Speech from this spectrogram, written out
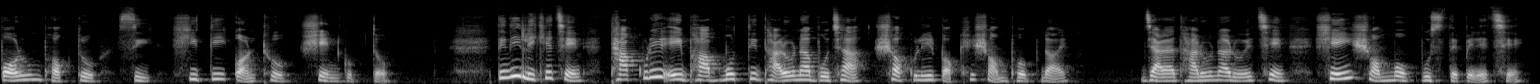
পরম ভক্ত শ্রী স্মৃতিকণ্ঠ সেনগুপ্ত। তিনি লিখেছেন, ঠাকুরের এই ভাবমূর্তির ধারণা বোঝা সকলের পক্ষে সম্ভব নয়। যারা ধারণা রয়েছেন, সেই সম্যক বুঝতে পেরেছে।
